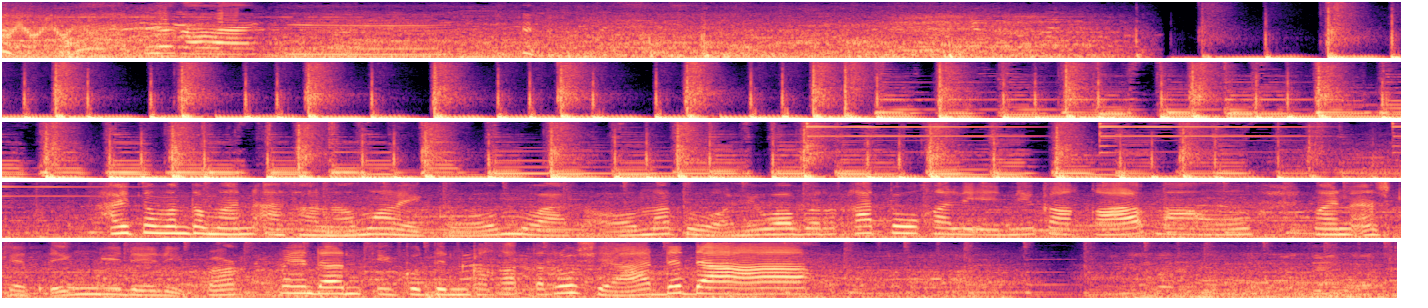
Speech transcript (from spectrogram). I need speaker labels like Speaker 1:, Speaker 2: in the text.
Speaker 1: Jatuh lagi.
Speaker 2: Hai warahmatullahi wabarakatuh Kali ini kakak mau main ice skating di Deli Park Medan Ikutin kakak terus ya, dadah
